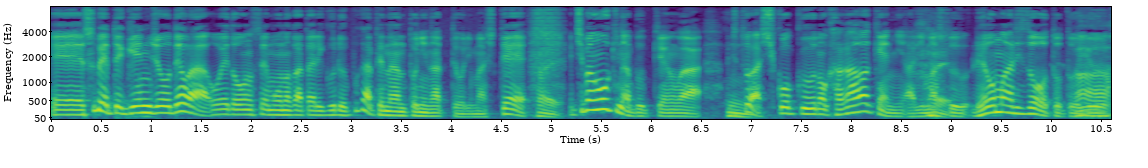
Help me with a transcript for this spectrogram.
えー、すべて現状では、大江戸温泉物語グループがテナントになっておりまして、はい、一番大きな物件は、実は四国の香川県にあります、レオマリゾートという、は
